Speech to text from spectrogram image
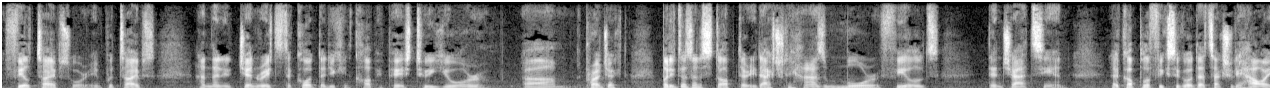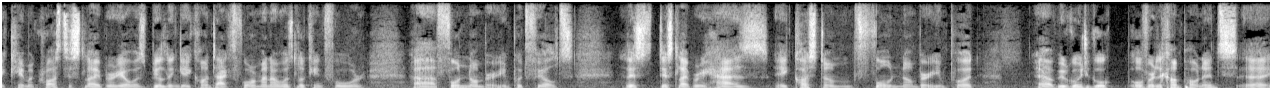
field types or input types and then it generates the code that you can copy paste to your um, project. But it doesn't stop there. It actually has more fields than Shadcn. A couple of weeks ago, that's actually how I came across this library. I was building a contact form and I was looking for uh, phone number input fields. This this library has a custom phone number input. Uh, we're going to go over the components. Uh,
